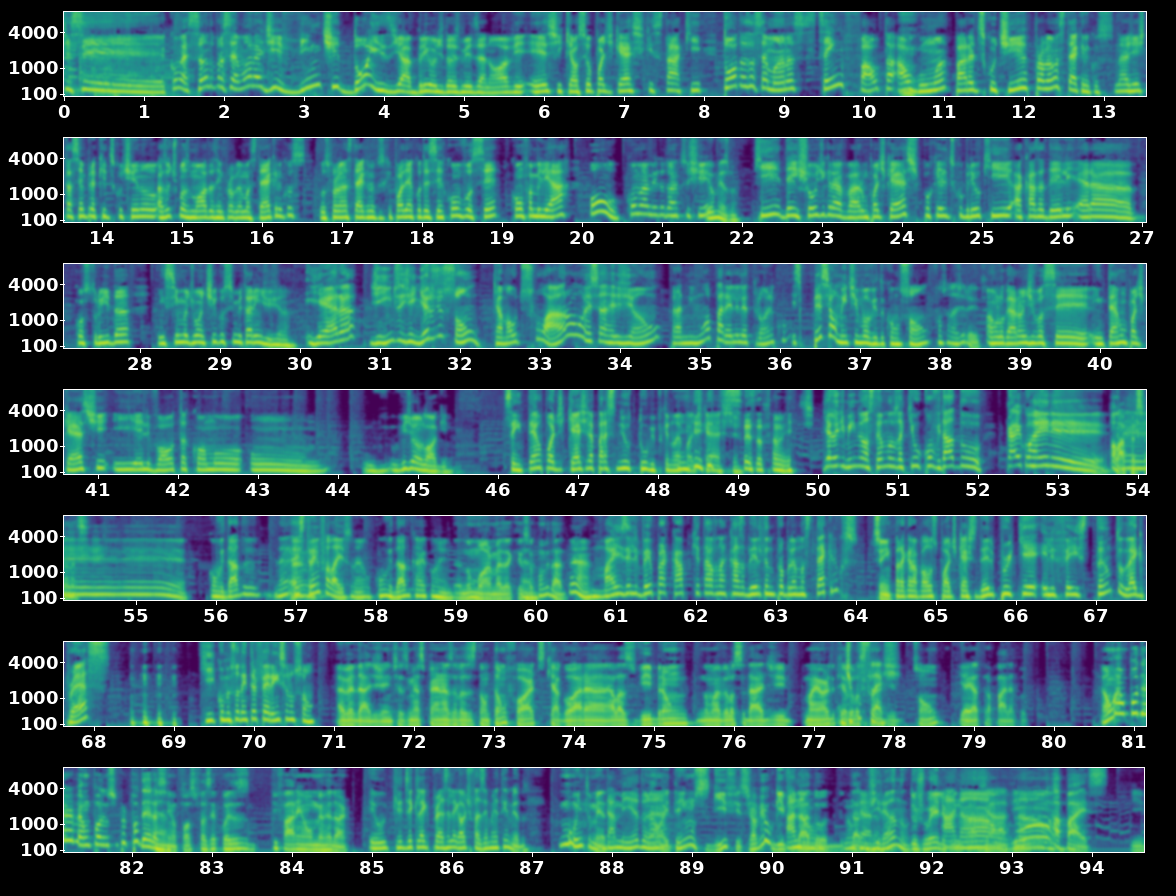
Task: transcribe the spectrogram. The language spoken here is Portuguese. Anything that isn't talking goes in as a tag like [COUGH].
Vértice! Começando para a semana de 22 de abril de 2019, este que é o seu podcast que está aqui todas as semanas, sem falta alguma, para discutir problemas técnicos. Né? A gente está sempre aqui discutindo as últimas modas em problemas técnicos, os problemas técnicos que podem acontecer com você, com um familiar ou com meu amigo Eduardo Sushi. Eu mesmo. Que deixou de gravar um podcast porque ele descobriu que a casa dele era construída em cima de um antigo cemitério indígena. E era de índios engenheiros de som que amaldiçoaram essa região para nenhum aparelho eletrônico, especialmente envolvido com som, funcionar direito. É um lugar onde você enterra um podcast e ele volta como um videolog. Você enterra o podcast, ele aparece no YouTube, porque não é podcast. Isso, [LAUGHS] exatamente. E além de mim, nós temos aqui o convidado Caio Corraine. Olá, personas. Convidado, né? É, é estranho falar isso, né? O convidado Caio Corraine. Eu não moro mais aqui, eu sou convidado. É. Mas ele veio pra cá porque tava na casa dele tendo problemas técnicos. Sim. Para gravar os podcasts dele, porque ele fez tanto leg press [LAUGHS] que começou a dar interferência no som. É verdade, gente. As minhas pernas elas estão tão fortes que agora elas vibram numa velocidade maior do que é a tipo velocidade flash. do som e aí atrapalha tudo. É um, é um poder, é um, poder, um super poder, é. assim. Eu posso fazer coisas pifarem ao meu redor. Eu queria dizer que leg press é legal de fazer, mas eu tenho medo. Muito medo. Dá medo, né? Não, e tem uns GIFs. Já viu o GIF ah, da, do, não da, virando? Do joelho ah, vindo não, pra... Já vi. Não, rapaz.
